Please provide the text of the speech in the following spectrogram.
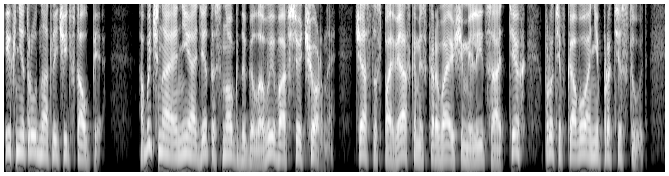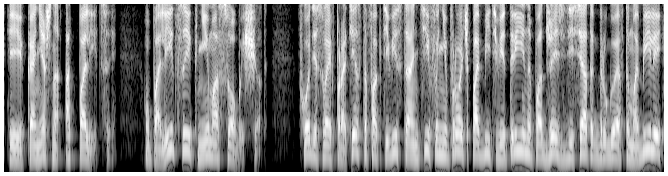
Их нетрудно отличить в толпе. Обычно они одеты с ног до головы во все черное – часто с повязками, скрывающими лица от тех, против кого они протестуют, и, конечно, от полиции. У полиции к ним особый счет. В ходе своих протестов активисты Антифа не прочь побить витрины, поджечь десяток другой автомобилей,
